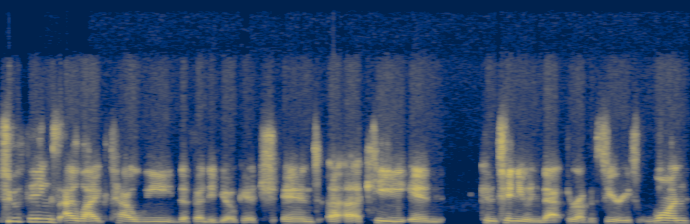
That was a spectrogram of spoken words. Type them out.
two things I liked how we defended Jokic and uh, a key in continuing that throughout the series. One,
